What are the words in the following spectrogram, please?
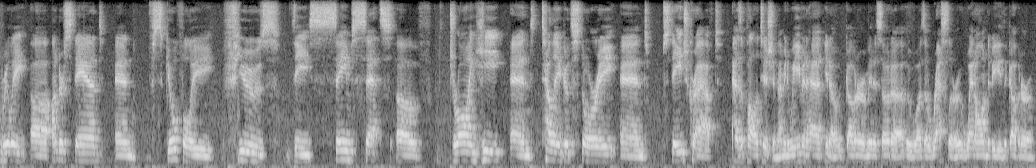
really uh, understand and skillfully fuse the same sets of drawing heat and telling a good story and stagecraft as a politician. I mean, we even had, you know, governor of Minnesota who was a wrestler who went on to be the governor of,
